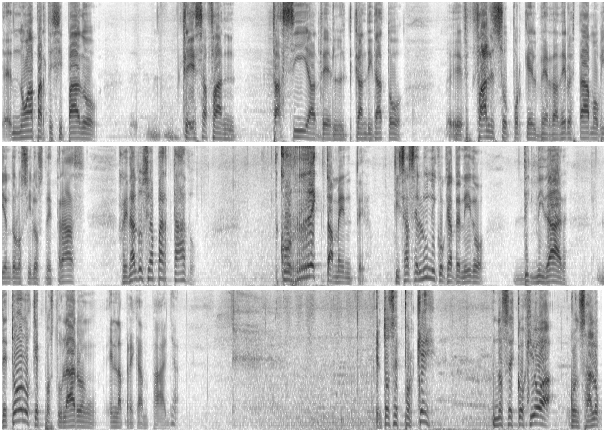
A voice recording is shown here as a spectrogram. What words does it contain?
eh, no ha participado de esa fantasía del candidato eh, falso porque el verdadero estaba moviendo los hilos detrás. Reinaldo se ha apartado correctamente, quizás el único que ha tenido dignidad de todos los que postularon en la precampaña. Entonces, ¿por qué no se escogió a Gonzalo,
